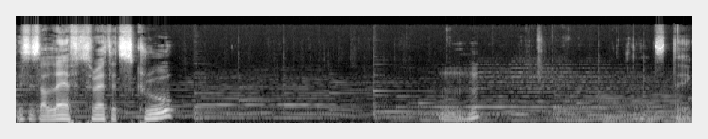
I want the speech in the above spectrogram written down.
This is a left threaded screw. Mm -hmm. Let's take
